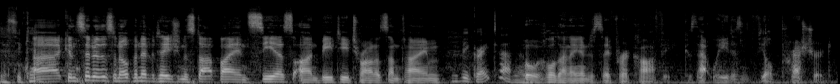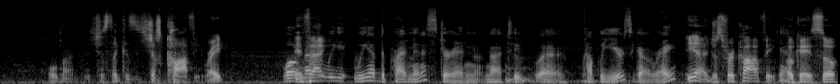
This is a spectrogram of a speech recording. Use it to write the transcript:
Yes, you can. Uh, consider this an open invitation to stop by and see us on BT Toronto sometime. It'd be great to have him. Oh, hold on. I'm gonna just say for a coffee, because that way he doesn't feel pressured. Hold on. It's just like, cause it's just coffee, right? Well, in fact- we, we had the prime minister in not too uh, a couple years ago, right? Yeah, just for coffee. Yeah. Okay, so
